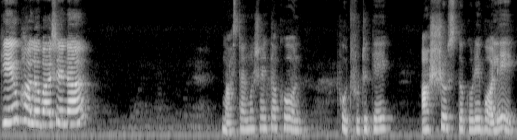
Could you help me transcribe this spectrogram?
কেউ ভালোবাসে না? মাস্টার মশাই তখন ফুটফুটুকে আশ্বস্ত করে বলে,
